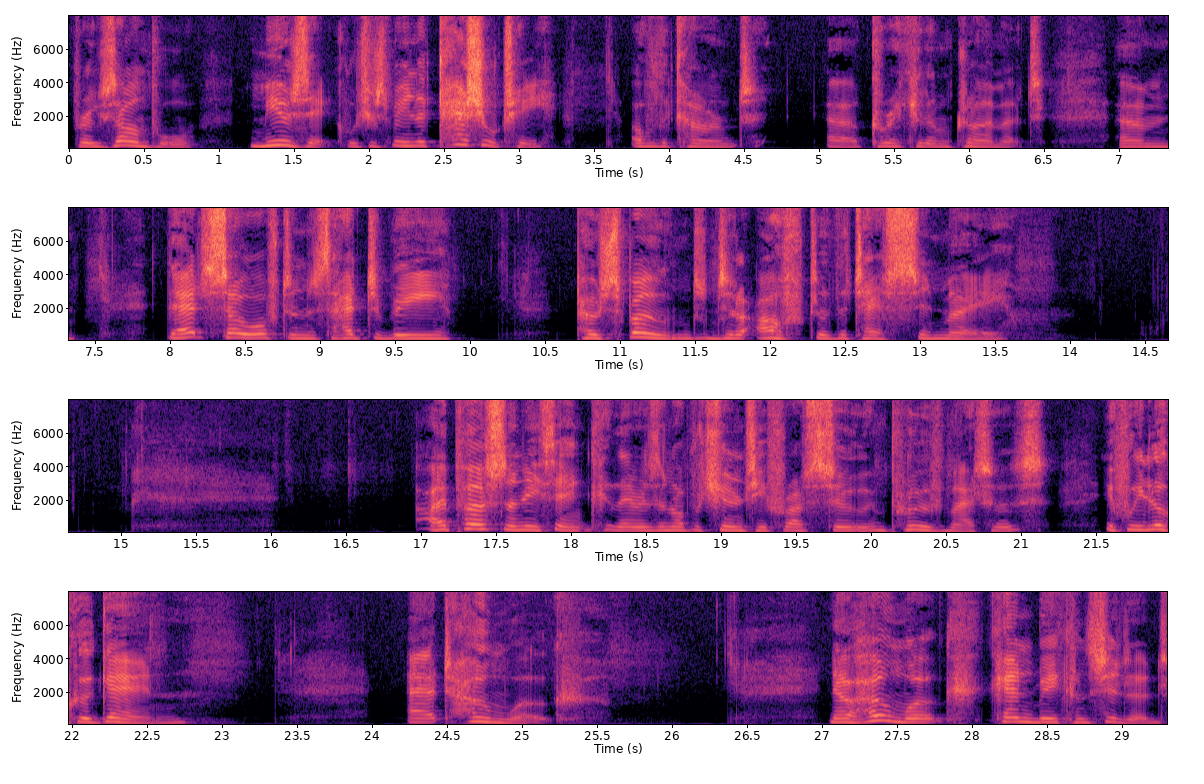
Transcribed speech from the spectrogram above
for example, music, which has been a casualty of the current uh, curriculum climate. Um, that so often has had to be postponed until after the tests in May. I personally think there is an opportunity for us to improve matters if we look again at homework. Now, homework can be considered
